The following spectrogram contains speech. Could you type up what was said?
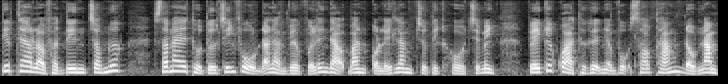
Tiếp theo là phần tin trong nước. Sáng nay, Thủ tướng Chính phủ đã làm việc với lãnh đạo Ban Quản lý Lăng Chủ tịch Hồ Chí Minh về kết quả thực hiện nhiệm vụ 6 tháng đầu năm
